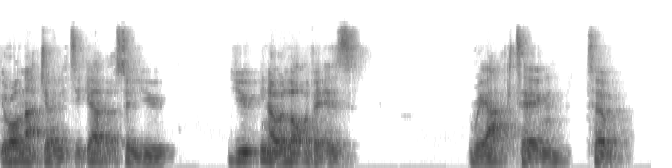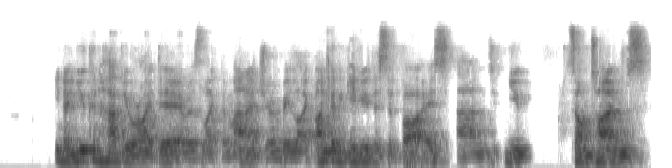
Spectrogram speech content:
you're on that journey together. So you you you know a lot of it is reacting to you know you can have your idea as like the manager and be like i'm going to give you this advice and you sometimes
